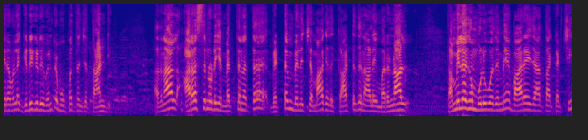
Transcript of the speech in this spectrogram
இரவில் கிடுகிடுவென்று முப்பத்தஞ்சை தாண்டி. அதனால் அரசனுடைய மெத்தனத்தை வெட்டம் வெளிச்சமாக இது காட்டுது. நாளை மறுநாள் தமிழகம் முழுவதுமே பாரதிய ஜனதா கட்சி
